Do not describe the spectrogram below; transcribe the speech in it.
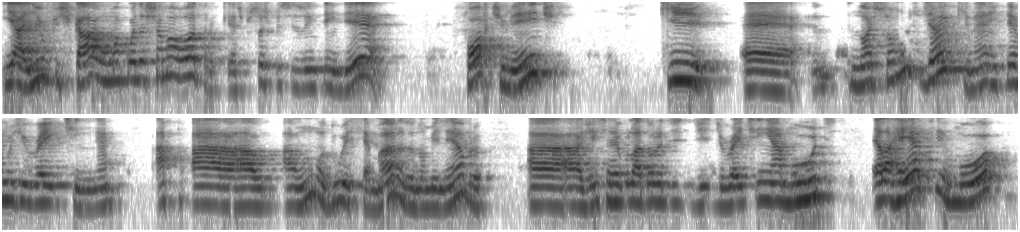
e aí o fiscal, uma coisa chama a outra, porque as pessoas precisam entender fortemente que é, nós somos junk, né, em termos de rating, né? Há, há, há uma ou duas semanas, eu não me lembro, a, agência reguladora de, de, de rating, a Mood, ela reafirmou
